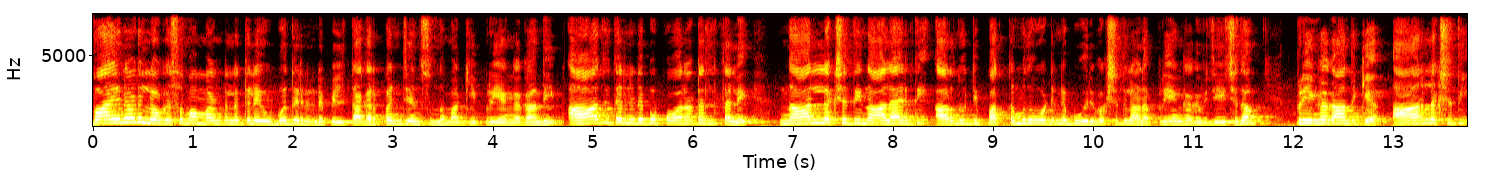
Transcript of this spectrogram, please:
Wayanad Lok Sabha മണ്ഡലത്തിലെ ഉപതെരഞ്ഞെടുപ്പിൽ തകർപ്പൻ ജയം സ്വന്തമാക്കി പ്രിയങ്ക ഗാന്ധി. ആദ്യ തെരഞ്ഞെടുപ്പ് പോരാട്ടത്തിൽ തന്നെ നാല് ലക്ഷത്തി നാലായിരത്തി അറുന്നൂറ്റി പത്തൊമ്പത് വോട്ടിന്റെ ഭൂരിപക്ഷത്തിലാണ് പ്രിയങ്ക വിജയിച്ചത്. പ്രിയങ്ക ഗാന്ധിക്ക് ആറ് ലക്ഷത്തി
